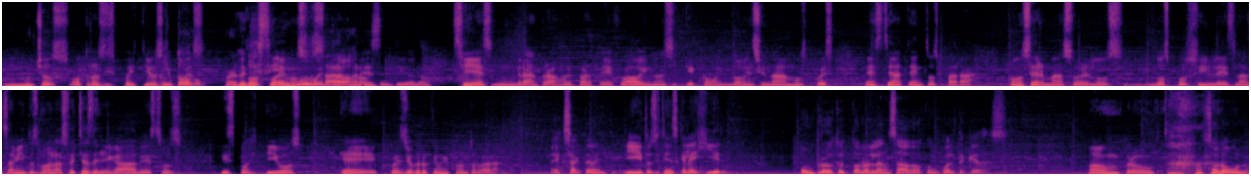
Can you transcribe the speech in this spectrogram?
y muchos otros dispositivos Y que todo. pues, los sí, podemos muy buen trabajo ¿no? en ese sentido, ¿no? Sí, es un gran trabajo de parte de Huawei, ¿no? Así que como lo mencionábamos, pues estén atentos para conocer más sobre los, los posibles lanzamientos, bueno, las fechas de llegada de estos dispositivos, que pues yo creo que muy pronto lo harán. Exactamente. Y si tienes que elegir un producto de todo lo lanzado, ¿con cuál te quedas? A un producto. Solo uno,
